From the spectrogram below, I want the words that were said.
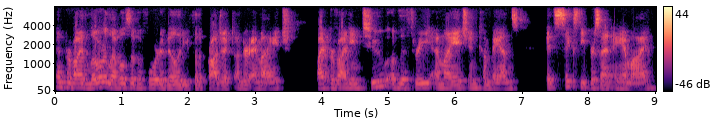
and provide lower levels of affordability for the project under MIH by providing two of the three MIH income bands at 60% AMI,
